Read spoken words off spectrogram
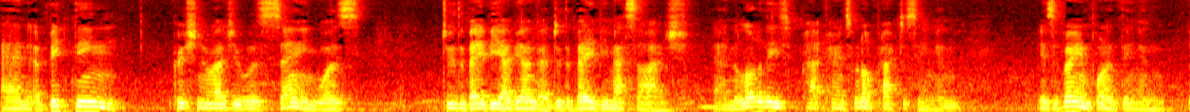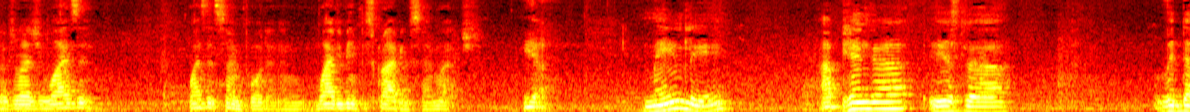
And a big thing Krishna Raju was saying was do the baby abhyanga, do the baby massage. And a lot of these parents were not practicing and it's a very important thing. And Dr. Raju, why is it why is it so important, and why have you been prescribing so much? Yeah, mainly Abhyanga is the with the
